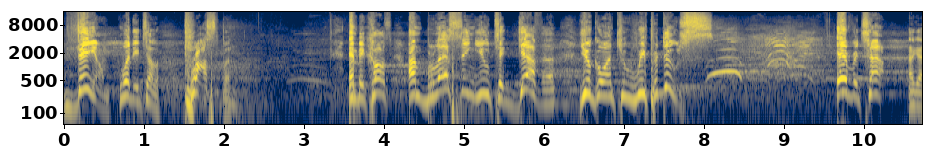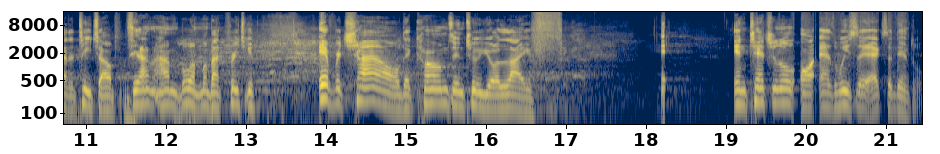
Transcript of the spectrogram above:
them. What did he tell them? Prosper. And because I'm blessing you together, you're going to reproduce. Every child, I got to teach y'all. See, I'm, I'm, boy, I'm about to preach again. Every child that comes into your life, intentional or as we say, accidental,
